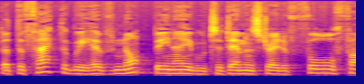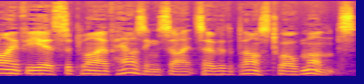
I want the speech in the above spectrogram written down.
but the fact that we have not been able to demonstrate a full five year supply of housing sites over the past 12 months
